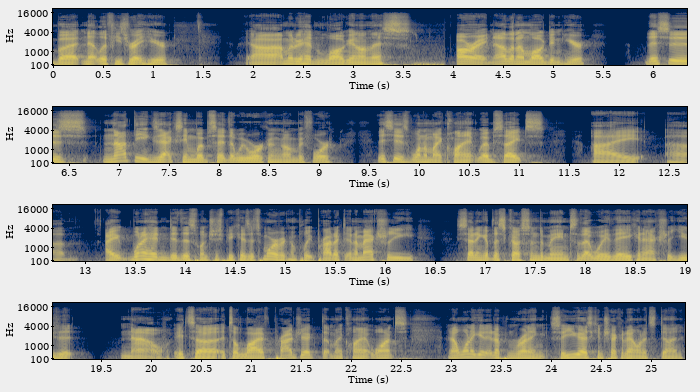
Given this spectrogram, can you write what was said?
but Netlify's right here. Uh, I'm going to go ahead and log in on this. All right, now that I'm logged in here, this is not the exact same website that we were working on before. This is one of my client websites. I uh, I went ahead and did this one just because it's more of a complete product, and I'm actually setting up this custom domain so that way they can actually use it now. It's a it's a live project that my client wants, and I want to get it up and running so you guys can check it out when it's done.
